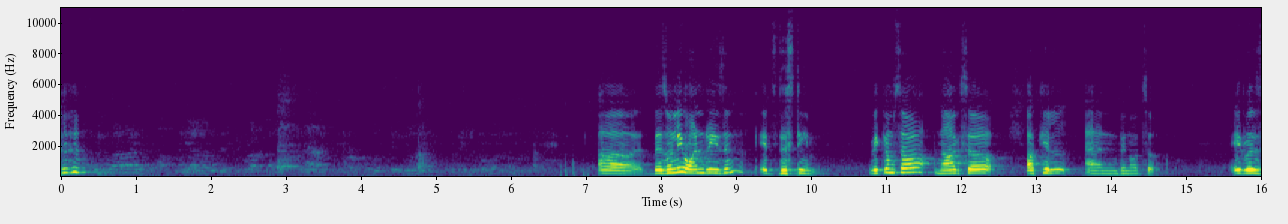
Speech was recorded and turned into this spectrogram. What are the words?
uh, there's only one reason. It's this team. Vikram sir, Nag sir, Akhil, and Vinod sir. It was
